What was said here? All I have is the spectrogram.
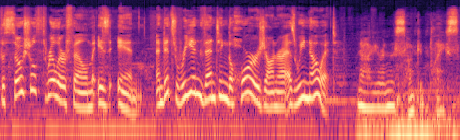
The social thriller film is in, and it's reinventing the horror genre as we know it. Now you're in the sunken place.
